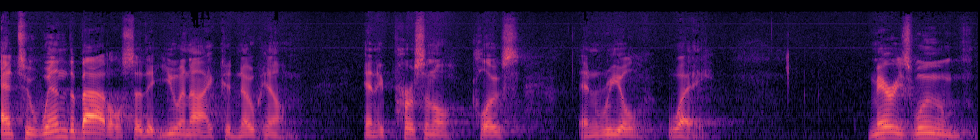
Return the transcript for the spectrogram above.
and to win the battle so that you and I could know him in a personal, close, and real way. Mary's womb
